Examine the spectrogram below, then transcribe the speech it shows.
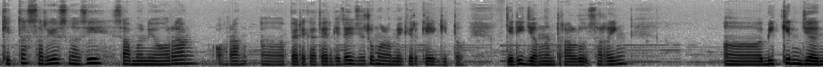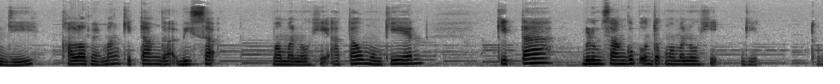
kita serius gak sih sama nih orang? Orang uh, eh, PDKT kita justru malah mikir kayak gitu. Jadi jangan terlalu sering uh, bikin janji kalau memang kita nggak bisa memenuhi atau mungkin kita belum sanggup untuk memenuhi gitu.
